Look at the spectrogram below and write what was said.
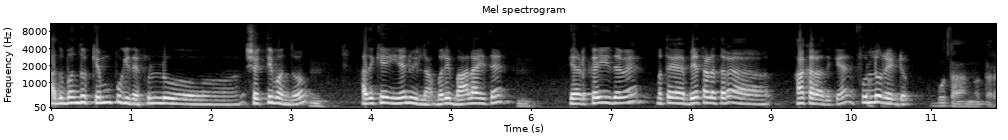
ಅದು ಬಂದು ಕೆಂಪುಗಿದೆ ಫುಲ್ಲು ಶಕ್ತಿ ಬಂದು. ಅದಕ್ಕೆ ಏನೂ ಇಲ್ಲ. ಬರೀ ಬಾಲ ಐತೆ. ಎರಡು ಕೈ ಇದ್ದಾವೆ ಮತ್ತು ಬೇತಾಳ ಥರ ಆಕಾರ ಅದಕ್ಕೆ ಫುಲ್ಲು ರೆಡ್ಡು. ಭೂತ ಅನ್ನೋ ಥರ.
